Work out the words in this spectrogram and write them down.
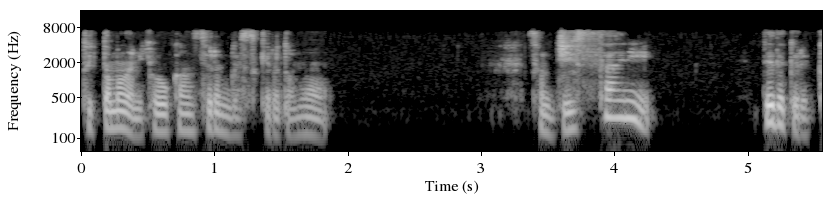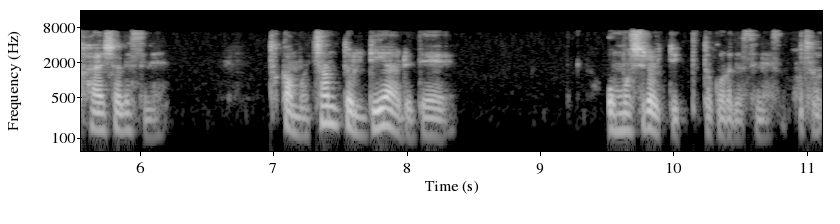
といったものに共感するんですけれども、その実際に出てくる会社ですね。とかもちゃんとリアルで面白いといったところですね。補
